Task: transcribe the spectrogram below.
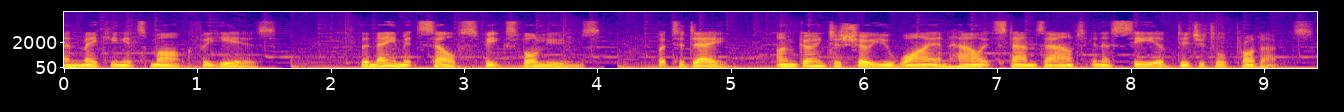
and making its mark for years. The name itself speaks volumes. But today, I'm going to show you why and how it stands out in a sea of digital products.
